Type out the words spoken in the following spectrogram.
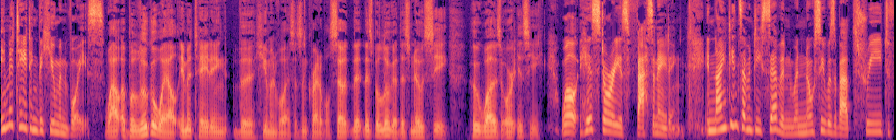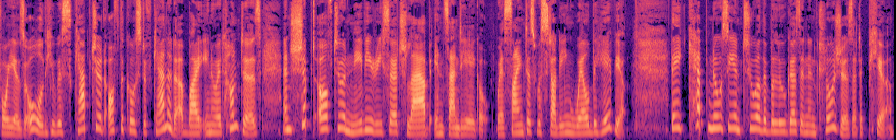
imitating the human voice. Wow, a beluga whale imitating the human voice. That's incredible. So th- this beluga, this Nosy, who was or is he? Well, his story is fascinating. In 1977, when Nosy was about three to four years old, he was captured off the coast of Canada by Inuit hunters and shipped off to a Navy research lab in San Diego, where scientists were studying whale behavior. They kept Nosy and two other belugas in enclosures at a pier,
